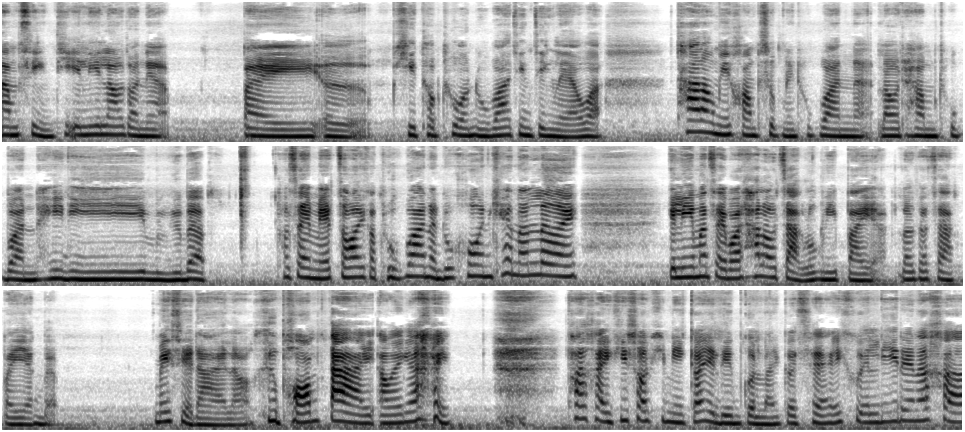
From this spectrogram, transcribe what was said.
นำสิ่งที่เอลลี่เล่าตอนเนี้ยไปเอ่อคิดทบทวนดูว่าจริง ๆ แล้วอะถ้าเรามีความสุขในทุกวันอะเราทำทุกวันให้ดีหรือแบบเข้าใจไหมจอยกับทุกวันอะทุกคนแค่นั้นเลยเอลลี่มั่นใจว่าถ้าเราจากโลกนี้ไปอะเราจะจากไปอย่างแบบไม่เสียดายแล้ว คือพร้อมตายเอาง่ายๆถ้าใครที่ชอบคลิปนี้ก็อย่าลืมกดไลค์กดแชร์ให้คุณเอลลี่ด้วยนะคะ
